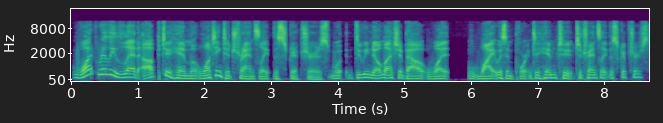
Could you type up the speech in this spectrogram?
what really led up to him wanting to translate the scriptures? Do we know much about what why it was important to him to to translate the scriptures?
